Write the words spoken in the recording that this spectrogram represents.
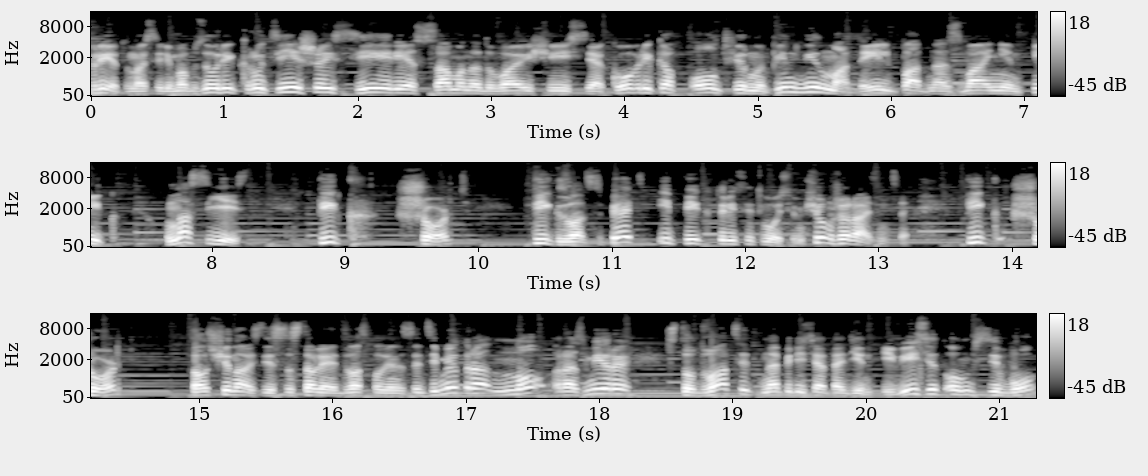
привет! У нас сегодня в обзоре крутейшая серия самонадувающихся ковриков от фирмы Penguin, модель под названием Peak. У нас есть Peak Short, Peak 25 и Peak 38. В чем же разница? Peak Short, толщина здесь составляет 2,5 сантиметра, но размеры 120 на 51 и весит он всего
